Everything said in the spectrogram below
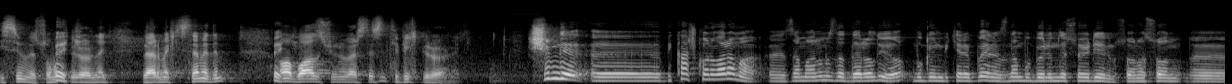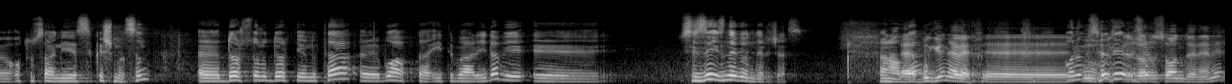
isim ve somut Peki. bir örnek vermek istemedim. Peki. Ama Boğaziçi Üniversitesi tipik bir örnek. Şimdi e, birkaç konu var ama e, zamanımız da daralıyor. Bugün bir kere bu en azından bu bölümde söyleyelim. Sonra son e, 30 saniye sıkışmasın. E, 4 soru 4 yanıta e, bu hafta itibarıyla bir e, sizi izne göndereceğiz kanalda. Ee, bugün evet, e, Onu bir bu, bu sezonun son dönemi.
